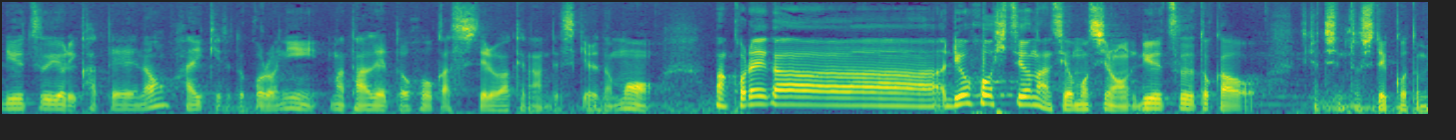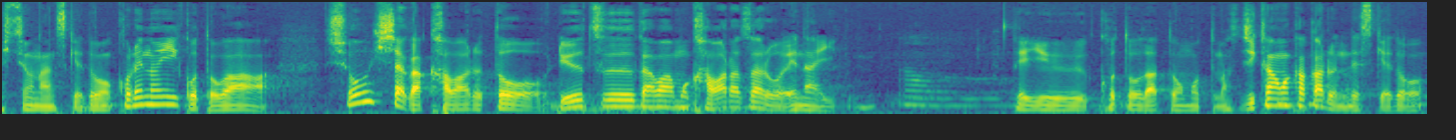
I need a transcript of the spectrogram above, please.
流通より家庭の廃棄というところに、まあ、ターゲットをフォーカスしているわけなんですけれども、まあ、これが両方必要なんですよもちろん流通とかをきちんとしていくことも必要なんですけどこれのいいことは消費者が変わると流通側も変わらざるを得ないっていうことだと思ってます時間はかかるんですけど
